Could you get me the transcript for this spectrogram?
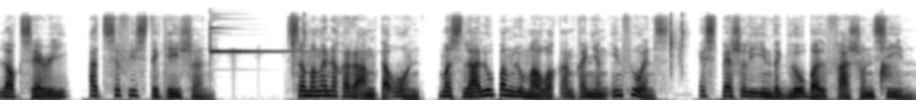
luxury, at sophistication. Sa mga nakaraang taon, mas lalo pang lumawak ang kanyang influence, especially in the global fashion scene.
